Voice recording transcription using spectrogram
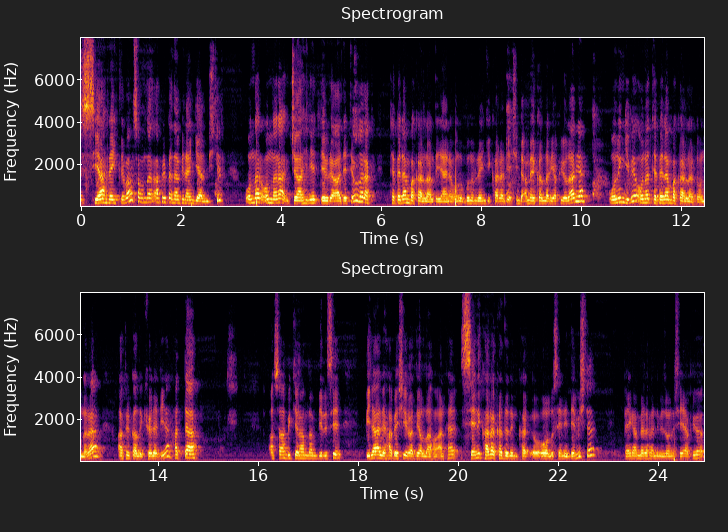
siyah renkli varsa onlar Afrika'dan filan gelmiştir. Onlar onlara cahiliyet devri adeti olarak tepeden bakarlardı yani onu bunun rengi kara diye. Şimdi Amerikalılar yapıyorlar ya onun gibi ona tepeden bakarlardı onlara Afrikalı köle diye. Hatta ashab-ı kiramdan birisi Bilal-i Habeşi radıyallahu anh'a seni kara kadının oğlu seni demiş de Peygamber Efendimiz onu şey yapıyor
